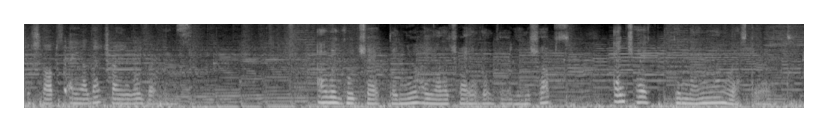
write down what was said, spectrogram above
the shops Ayala Triangle Gardens. I will go check the new Ayala Triangle Garden shops and check the Nanyang restaurant.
